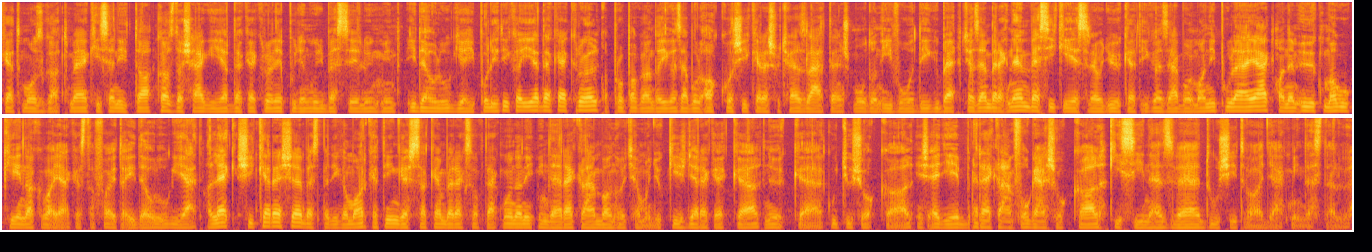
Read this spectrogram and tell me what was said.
érdekeket mozgat meg, hiszen itt a gazdasági érdekekről épp ugyanúgy beszélünk, mint ideológiai, politikai érdekekről. A propaganda igazából akkor sikeres, hogyha ez látens módon ivódik be, hogyha az emberek nem veszik észre, hogy őket igazából manipulálják, hanem ők magukénak vallják ezt a fajta ideológiát. A legsikeresebb, ezt pedig a marketinges szakemberek szokták mondani minden reklámban, hogyha mondjuk kisgyerekekkel, nőkkel, kutyusokkal és egyéb reklámfogásokkal kiszínezve, dúsítva adják mindezt elő.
